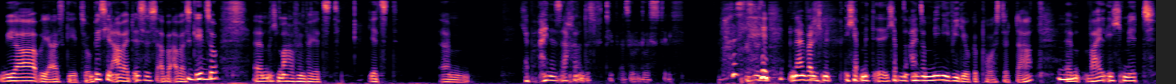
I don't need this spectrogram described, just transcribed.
Ja, ja, es geht so. Ein bisschen Arbeit ist es, aber, aber es Mhm. geht so. Ähm, ich mache auf jeden Fall jetzt, jetzt ähm, ich habe eine Sache und das war so lustig. Was ist- Nein, weil ich mit, ich habe mit, äh, ich habe ein so ein Mini-Video gepostet da, Mhm. ähm, weil ich mit,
